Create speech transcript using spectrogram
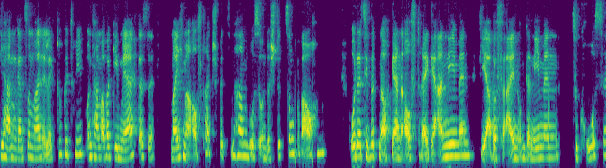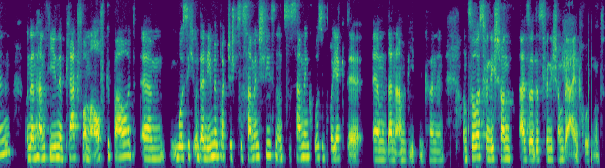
die haben einen ganz normalen Elektrobetrieb und haben aber gemerkt, dass sie manchmal Auftragsspitzen haben, wo sie Unterstützung brauchen. Oder sie würden auch gern Aufträge annehmen, die aber für ein Unternehmen zu groß sind. Und dann haben die eine Plattform aufgebaut, ähm, wo sich Unternehmen praktisch zusammenschließen und zusammen große Projekte ähm, dann anbieten können. Und sowas finde ich schon, also das finde ich schon beeindruckend.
